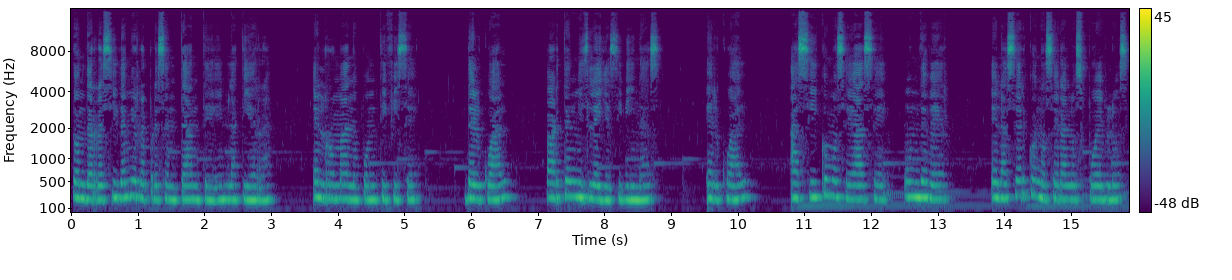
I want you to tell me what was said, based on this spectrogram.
donde reside mi representante en la tierra, el romano pontífice, del cual parten mis leyes divinas, el cual, así como se hace un deber el hacer conocer a los pueblos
